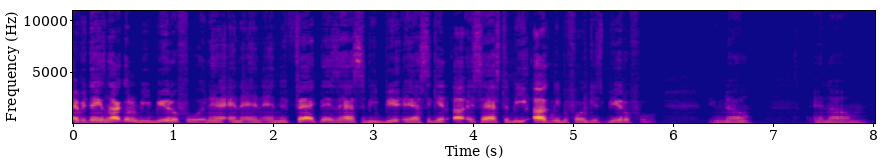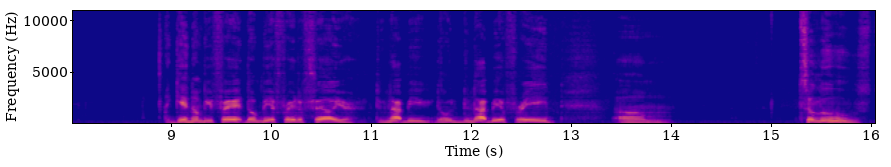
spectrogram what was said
everything's not going to be beautiful, and and and and the fact is, it has to be be- it has to get uh, it has to be ugly before it gets beautiful. You know, and um, again, don't be afraid. Don't be afraid of failure. Do not be don't do not be afraid um, to lose.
